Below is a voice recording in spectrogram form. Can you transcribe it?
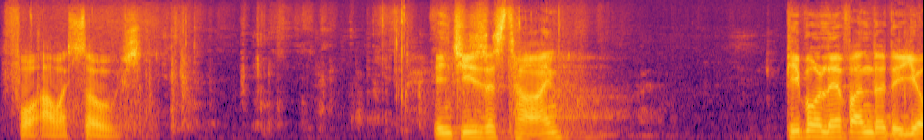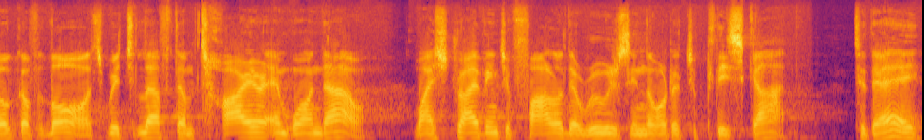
for our souls. In Jesus' time, People live under the yoke of laws, which left them tired and worn out while striving to follow the rules in order to please God. Today,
